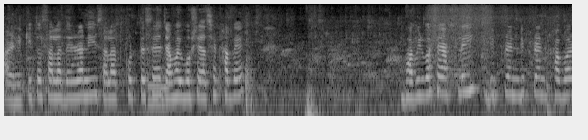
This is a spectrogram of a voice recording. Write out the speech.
আর হেপি তো সালাদের রানী সালাদ করতেছে জামাই বসে আছে খাবে। ভাবির বাসায় আসলেই ডিফারেন্ট ডিফারেন্ট খাবার।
